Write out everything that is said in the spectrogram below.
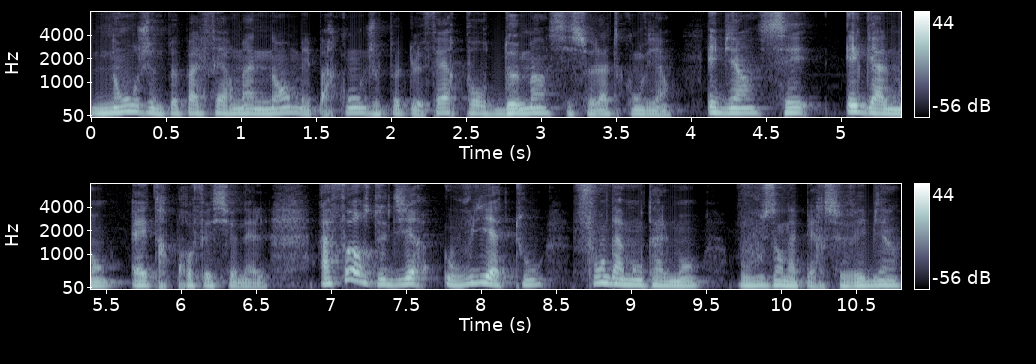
non, je ne peux pas le faire maintenant, mais par contre, je peux te le faire pour demain si cela te convient. Eh bien, c'est également être professionnel. À force de dire oui à tout, fondamentalement, vous vous en apercevez bien,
